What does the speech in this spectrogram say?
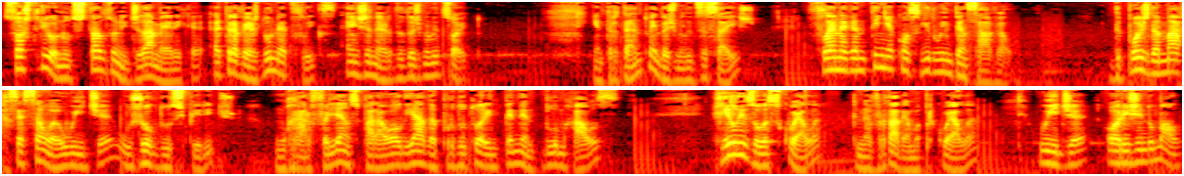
só estreou nos Estados Unidos da América através do Netflix em janeiro de 2018. Entretanto, em 2016, Flanagan tinha conseguido o impensável. Depois da má recepção a Ouija, o jogo dos espíritos, um raro falhanço para a oleada produtora independente Blumhouse, realizou a sequela, que na verdade é uma prequela, Ouija, A Origem do Mal,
